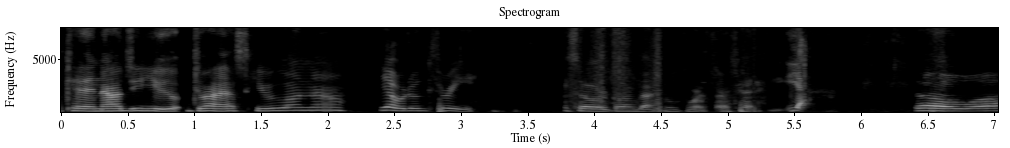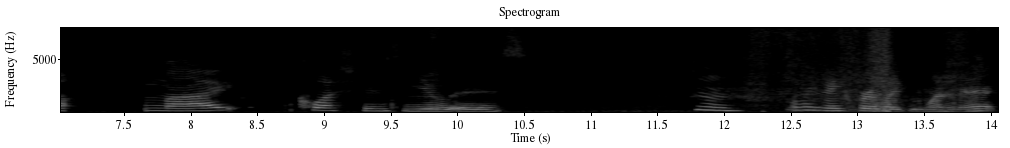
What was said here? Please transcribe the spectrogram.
Okay. Now, do you do I ask you one now? Yeah, we're doing three. So we're going back and forth. Okay. Yeah. So uh, my question to you is, hmm, let me think for like one minute.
